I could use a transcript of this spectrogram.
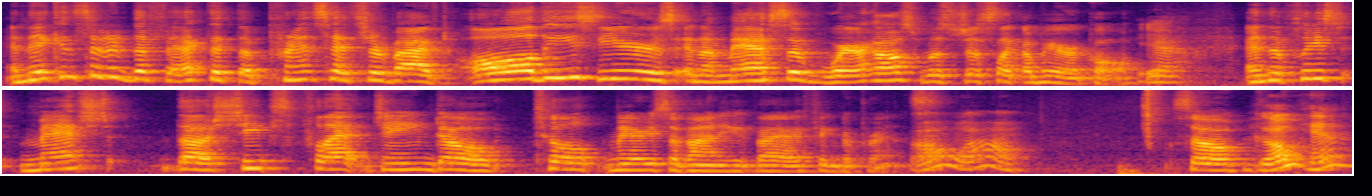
And they considered the fact that the prints had survived all these years in a massive warehouse was just like a miracle. Yeah. And the police matched the sheep's flat Jane Doe till Mary Silvani via fingerprints. Oh wow. So Go him.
